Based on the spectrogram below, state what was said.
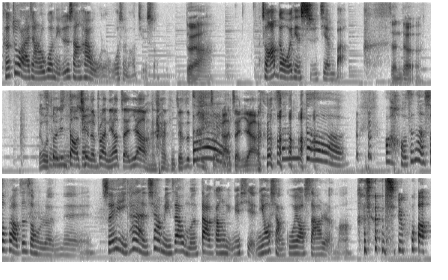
可是对我来讲，如果你就是伤害我了，我为什么要接受？对啊，总要给我一点时间吧。真的。我都已经道歉了，不然你要怎样？你就是闭嘴啊，怎样？真的，哇，我真的受不了这种人呢。所以你看，夏明在我们大纲里面写：“你有想过要杀人吗？” 这句话，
